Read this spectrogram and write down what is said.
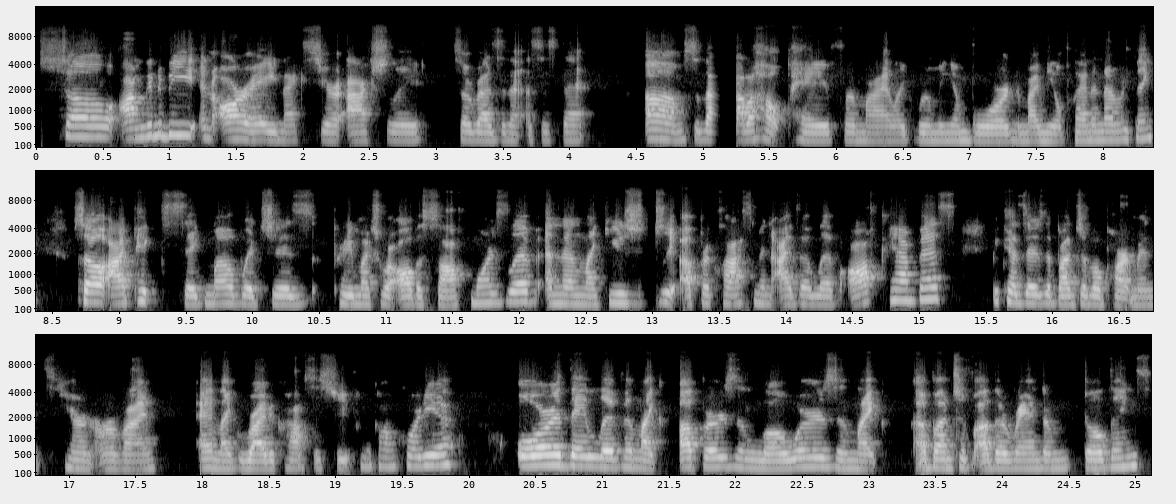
So i'm to be an ra next year actually so resident assistant. Um so that, that'll help pay for my like rooming and board and my meal plan and everything. So i picked sigma which is pretty much where all the sophomores live and then like usually upperclassmen either live off campus because there's a bunch of apartments here in irvine and like right across the street from concordia or they live in like uppers and lowers and like a bunch of other random buildings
